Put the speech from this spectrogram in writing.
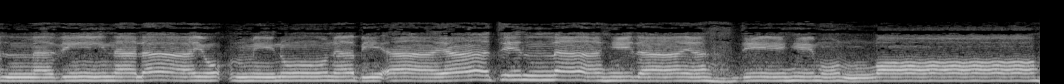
الذين لا يؤمنون بآيات الله لا يهديهم الله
